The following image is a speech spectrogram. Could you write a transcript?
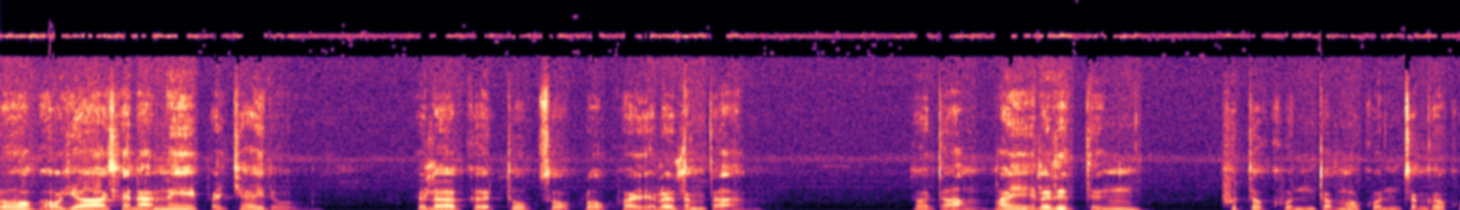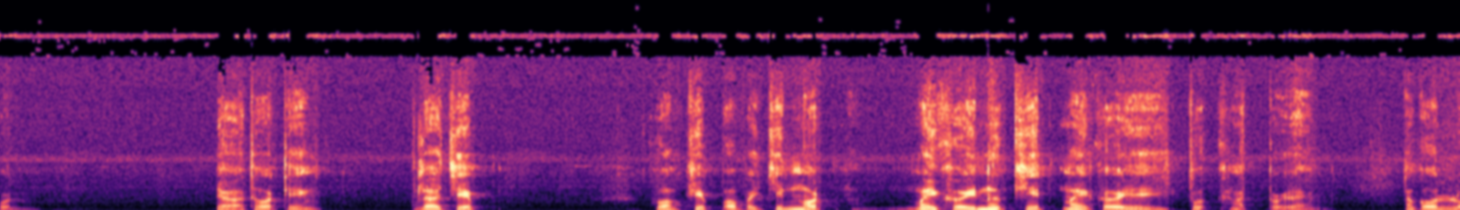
ลองเอายาขนาดนี้ไปใช้ดู เวลาเกิดทุกข์โศกโรคภัยอะไรต่าง ๆ ก็ต่างให้ระลึกถึง พุทธคุณธรรมคุณสังฆคุณอย่าโทษทิ้งเราเจ็บ ความเจ็บเอาไปกินหมด ไม่เคยนึกคิด ไม่เคยฝึกหัดตัวเอง แล้วก็หล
